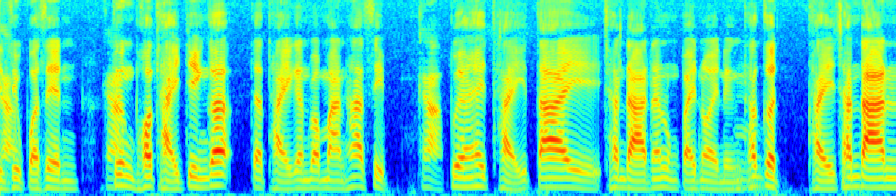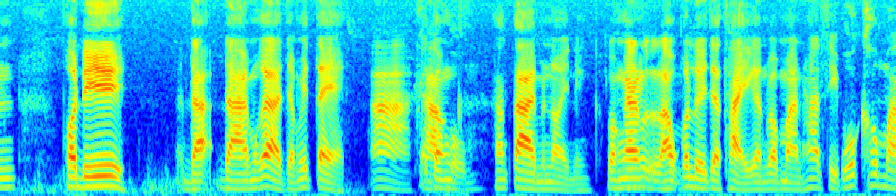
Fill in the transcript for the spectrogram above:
40กว่าเซนครับซึ่งพอไถจริงก็จะไถกันประมาณ50ครับเพื่อให้ไถใต้ชั้นดานนั้นลงไปหน่อยหนึ่งอืม ถ้าเกิดไถชั้นดานพอดีดาดานมันก็อาจจะไม่แตกอ่าคก็รับต้องผมข้างใต้มันหน่อยหนึ่งเพราะงั้นอืมเราก็เลยจะไถกันประมาณ 50วกเข้ามา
